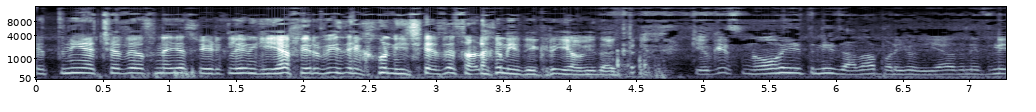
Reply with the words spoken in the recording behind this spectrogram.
इतनी अच्छे से उसने ये स्ट्रीट क्लीन किया, फिर भी देखो नीचे से सड़क नहीं दिख रही अभी तक। क्योंकि स्नो ही इतनी ज़्यादा पड़ी हुई है, उसने इतनी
